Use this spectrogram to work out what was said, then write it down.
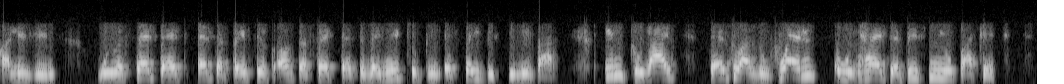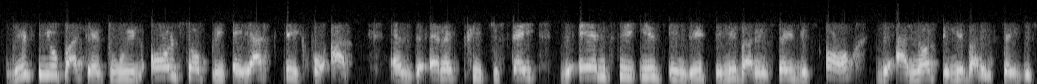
coalition, we were said that at the basis of the fact that they need to be a service delivery. In July, that was when we had this new budget. This new budget will also be a yardstick for us as the NFP to say the ANC is indeed delivering service or they are not delivering service.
